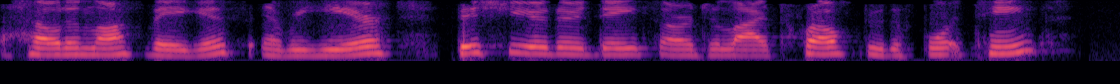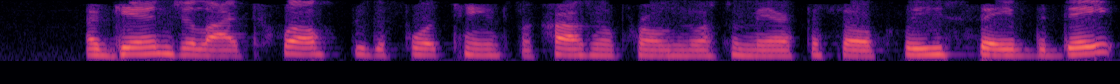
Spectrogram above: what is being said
held in Las Vegas every year. This year their dates are July 12th through the 14th. Again, July 12th through the 14th for Cosmoprof North America. So please save the date.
